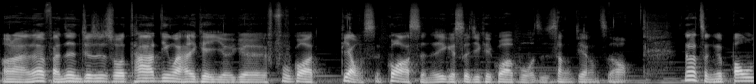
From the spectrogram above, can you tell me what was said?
好了，那反正就是说，它另外还可以有一个副挂吊绳、挂绳的一个设计，可以挂脖子上这样子哦。那整个包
